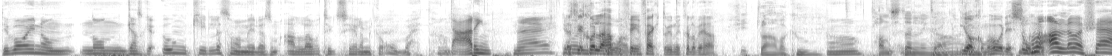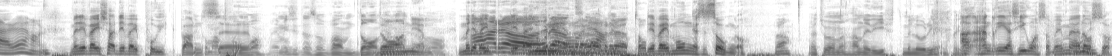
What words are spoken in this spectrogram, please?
Det var ju någon, någon ganska ung kille som var med där som alla tyckte så jävla mycket om. Vad hette han? Darin. Nej, det Jag var ska kolla här på Fame Factory, nu kollar vi här. Shit vad han var cool. Ja. Tandställning. Jag kommer ihåg det Så men, alla vara kära i han. men det var ju, så- det var ju pojkbands... eh. Jag minns inte ens som vann. Daniel. Daniel. Men det var, ju- var, var, det var ju många säsonger. Jag tror han är gift med Loreen faktiskt. A- Andreas Johansson var ju med Oj. också.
